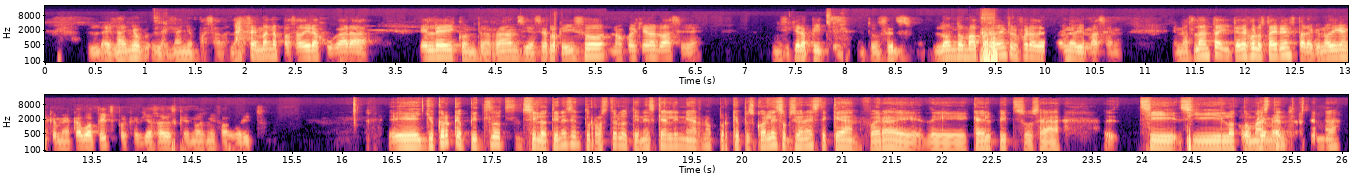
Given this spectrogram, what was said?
El año, el año pasado, la semana pasada ir a jugar a LA contra Rams y hacer lo que hizo, no cualquiera lo hace, ¿eh? ni siquiera Pitts. Entonces, London va para adentro y fuera de no hay nadie más en, en Atlanta. Y te dejo los Tyrants para que no digan que me acabo a Pitts, porque ya sabes que no es mi favorito. Eh, yo creo que Pitts, si lo tienes en tu rostro, lo tienes que alinear, ¿no? Porque, pues, ¿cuáles opciones te quedan fuera de, de Kyle Pitts? O sea, si, si lo tomaste en tercera,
